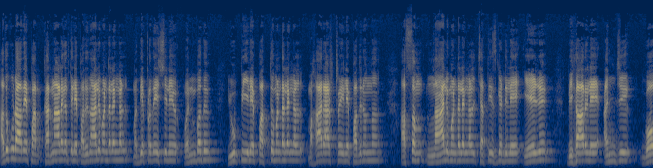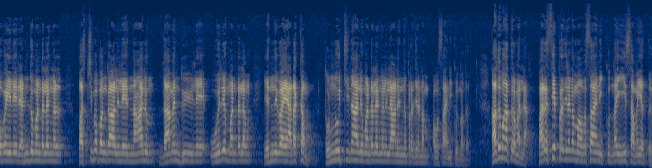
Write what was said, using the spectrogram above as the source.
അതുകൂടാതെ കർണാടകത്തിലെ പതിനാല് മണ്ഡലങ്ങൾ മധ്യപ്രദേശിലെ ഒൻപത് യു പിയിലെ പത്ത് മണ്ഡലങ്ങൾ മഹാരാഷ്ട്രയിലെ പതിനൊന്ന് അസം നാല് മണ്ഡലങ്ങൾ ഛത്തീസ്ഗഡിലെ ഏഴ് ബീഹാറിലെ അഞ്ച് ഗോവയിലെ രണ്ട് മണ്ഡലങ്ങൾ പശ്ചിമ ബംഗാളിലെ നാലും ദാമൻ ദ്വീപിലെ ഒരു മണ്ഡലം എന്നിവയടക്കം തൊണ്ണൂറ്റിനാല് മണ്ഡലങ്ങളിലാണ് ഇന്ന് പ്രചരണം അവസാനിക്കുന്നത്. അതുമാത്രമല്ല പരസ്യപ്രചരണം അവസാനിക്കുന്ന ഈ സമയത്ത്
